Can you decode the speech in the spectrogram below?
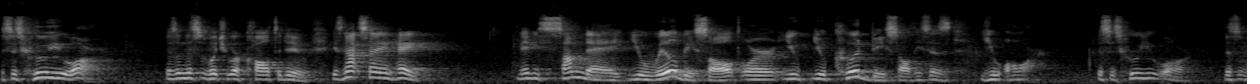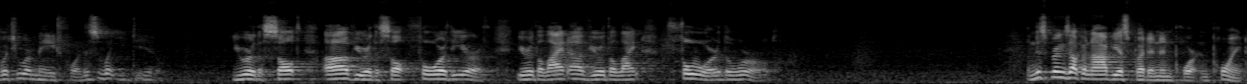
this is who you are. And this is what you are called to do. He's not saying, hey, maybe someday you will be salt or you, you could be salt. He says, you are. This is who you are. This is what you were made for. This is what you do. You are the salt of, you are the salt for the earth. You are the light of, you are the light for the world. And this brings up an obvious but an important point,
